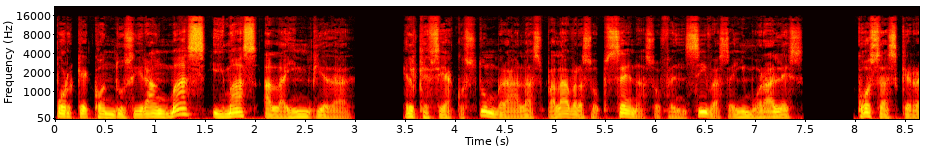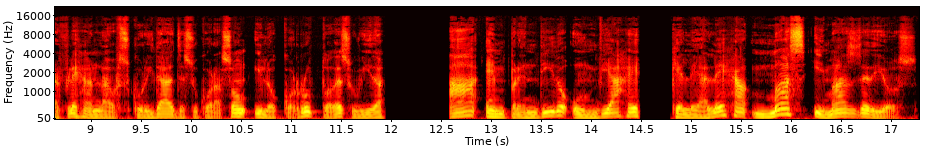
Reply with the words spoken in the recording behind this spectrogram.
porque conducirán más y más a la impiedad. El que se acostumbra a las palabras obscenas, ofensivas e inmorales, cosas que reflejan la oscuridad de su corazón y lo corrupto de su vida, ha emprendido un viaje que le aleja más y más de Dios.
